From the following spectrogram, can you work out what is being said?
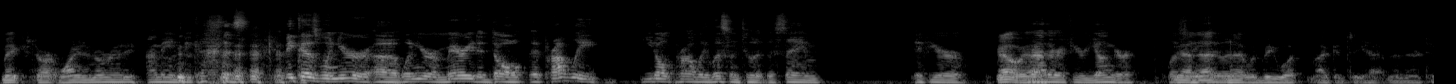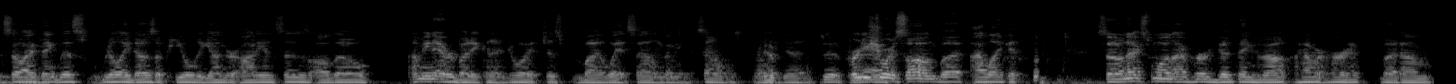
Make you start whining already. I mean, because because when you're uh, when you're a married adult, it probably you don't probably listen to it the same if you're oh, yeah. rather if you're younger yeah, that, to it. that would be what I could see happening there, too. So I think this really does appeal to younger audiences, although I mean everybody can enjoy it just by the way it sounds. I mean it sounds really Yep. good. That's it for Pretty now. short song, but I like it. so next one I've heard good things about. I haven't heard it, but um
